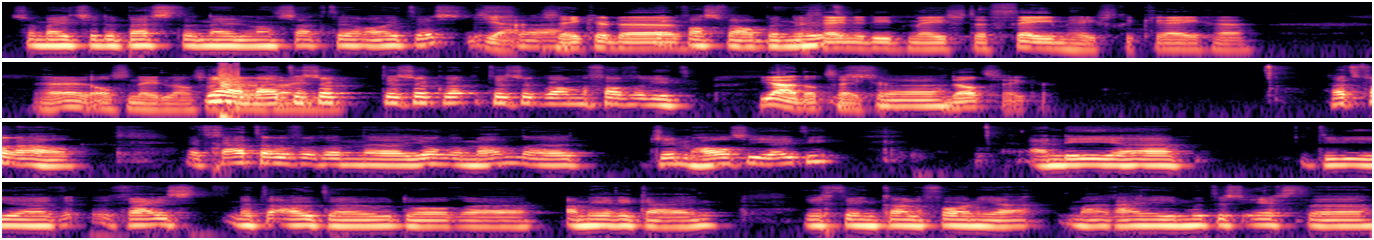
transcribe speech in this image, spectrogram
zo'n beetje de beste Nederlandse acteur ooit is. Dus, ja, eh, zeker de, ik was wel benieuwd. degene die het meeste fame heeft gekregen hè, als Nederlandse Ja, acteur maar het is, ook, het, is ook wel, het is ook wel mijn favoriet. Ja, dat Dus, zeker. eh, Dat zeker. Het verhaal. Het gaat over een eh, jonge man, Jim Halsey heet hij. En die, die eh, reist met de auto door eh, Amerika heen, richting California. Maar hij moet dus eerst eh,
